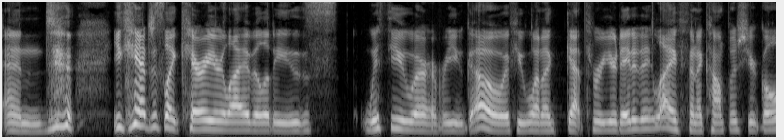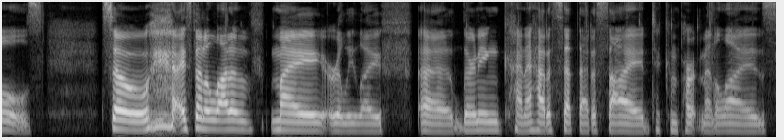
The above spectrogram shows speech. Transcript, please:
And you can't just like carry your liabilities with you wherever you go if you want to get through your day to day life and accomplish your goals. So I spent a lot of my early life uh, learning kind of how to set that aside, to compartmentalize,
